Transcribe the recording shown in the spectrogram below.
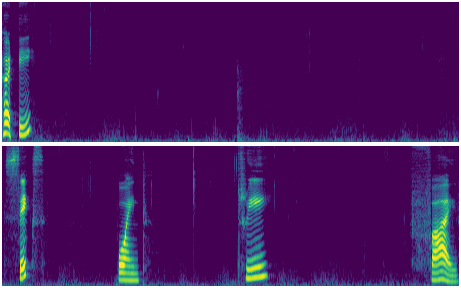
30 6 point 3 5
